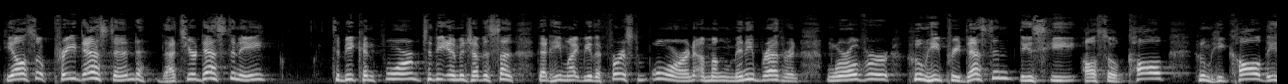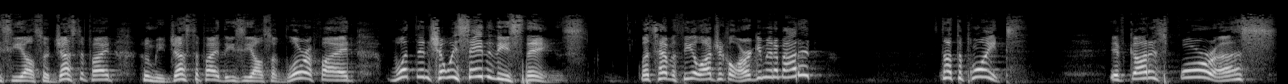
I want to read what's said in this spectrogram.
He also predestined, that's your destiny, to be conformed to the image of his son, that he might be the firstborn among many brethren. Moreover, whom he predestined, these he also called. Whom he called, these he also justified. Whom he justified, these he also glorified. What then shall we say to these things? Let's have a theological argument about it? It's not the point. If God is for us,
